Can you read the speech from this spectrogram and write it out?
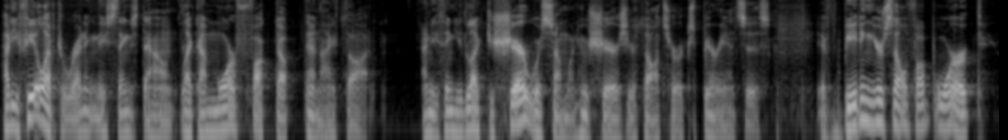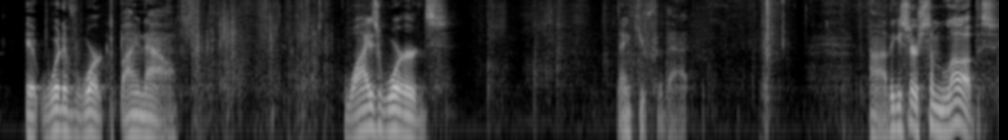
How do you feel after writing these things down? Like I'm more fucked up than I thought. Anything you'd like to share with someone who shares your thoughts or experiences? If beating yourself up worked, it would have worked by now. Wise words. Thank you for that. Uh, these are some loves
